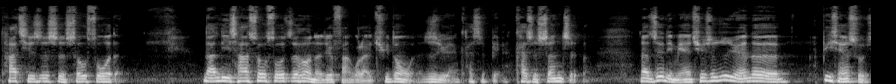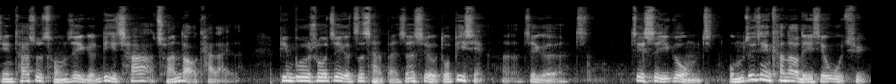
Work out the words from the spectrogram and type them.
它其实是收缩的。那利差收缩之后呢，就反过来驱动我的日元开始贬，开始升值了。那这里面其实日元的避险属性，它是从这个利差传导开来的，并不是说这个资产本身是有多避险啊。这个这是一个我们我们最近看到的一些误区。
